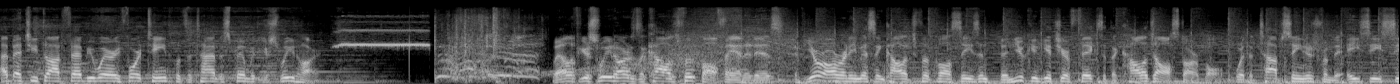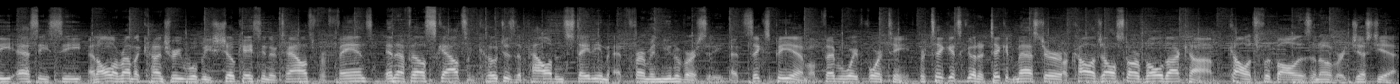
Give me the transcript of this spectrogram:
I bet you thought February 14th was the time to spend with your sweetheart. Well, if your sweetheart is a college football fan, it is. If you're already missing college football season, then you can get your fix at the College All Star Bowl, where the top seniors from the ACC, SEC, and all around the country will be showcasing their talents for fans, NFL scouts, and coaches at Paladin Stadium at Furman University at 6 p.m. on February 14th. For tickets, go to Ticketmaster or collegeallstarbowl.com. College football isn't over just yet.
